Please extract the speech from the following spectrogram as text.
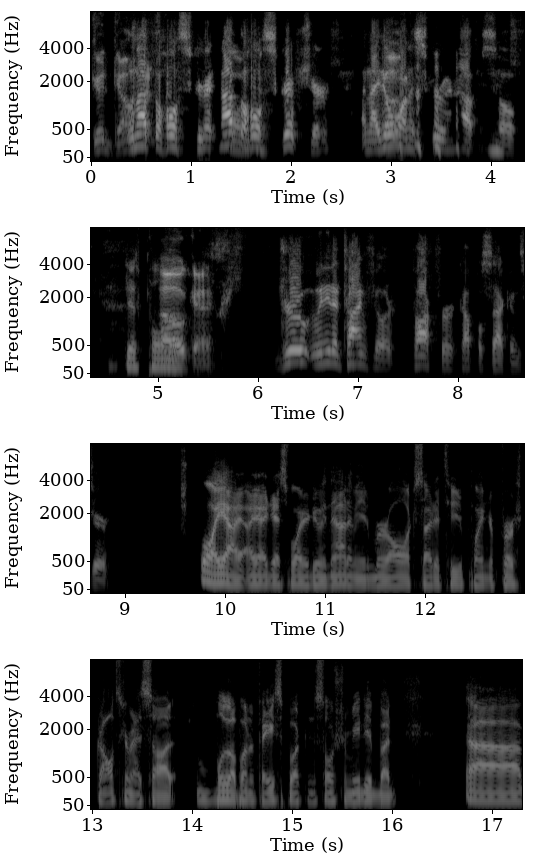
Good God. Well, not the whole script, not Oh, the whole okay. scripture, and I don't Oh. want to screw it up. So, just pull. Oh, it. okay. Drew, we need a time filler. Talk for a couple seconds here. Well, yeah, I, I guess while you're doing that, I mean, we're all excited to you playing your first golf tournament. I saw it blew up on Facebook and social media, but uh,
